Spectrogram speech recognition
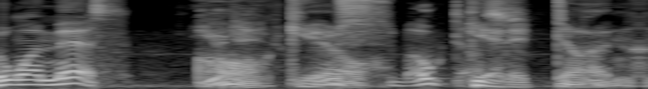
Who won this? You oh, did. You Gill, smoked us. get it done.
